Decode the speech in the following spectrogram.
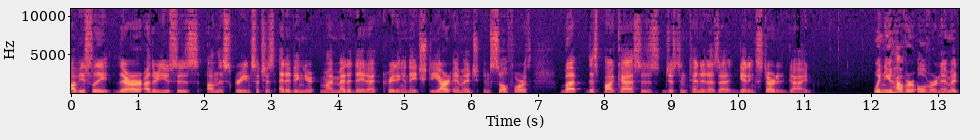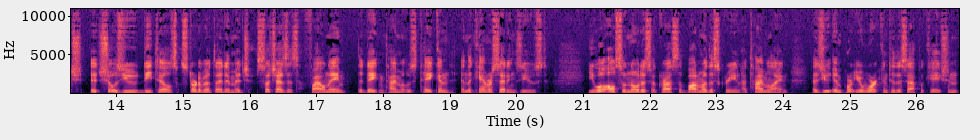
Obviously, there are other uses on this screen, such as editing your, my metadata, creating an HDR image, and so forth, but this podcast is just intended as a getting started guide. When you hover over an image, it shows you details stored about that image, such as its file name, the date and time it was taken, and the camera settings used. You will also notice across the bottom of the screen a timeline. As you import your work into this application,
